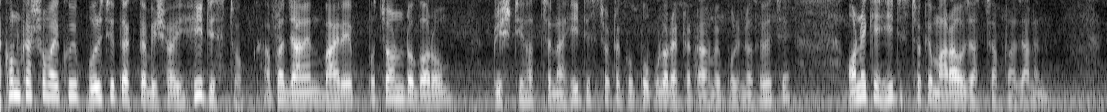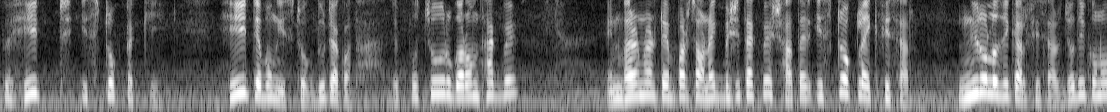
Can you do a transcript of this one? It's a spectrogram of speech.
এখনকার সময় খুবই পরিচিত একটা বিষয় হিট স্ট্রোক আপনারা জানেন, বাইরে প্রচণ্ড গরম, বৃষ্টি হচ্ছে না। হিট স্ট্রোকটা খুব পপুলার একটা টার্মে পরিণত হয়েছে। অনেকে হিট স্ট্রোকে মারাও যাচ্ছে, আপনারা জানেন। তো হিট স্ট্রোকটা কি? হিট এবং স্ট্রোক দুটা কথা, যে প্রচুর গরম থাকবে এনভায়রনমেন্ট টেম্পারেচার অনেক বেশি থাকবে, সাথে stroke like feature neurological feature যদি কোনো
